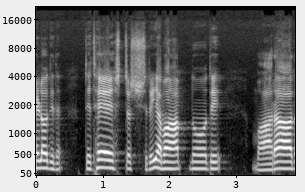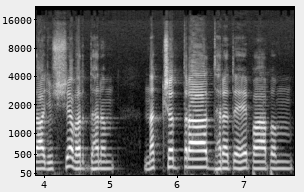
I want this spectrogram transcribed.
ಹೇಳೋದಿದೆ, ತಿಥೇಶ್ಚ ಶ್ರಿಯಮಾಪ್ನೋತಿ ವಾರಾದಾಯುಷ್ಯವರ್ಧನಂ. ನಕ್ಷತ್ರಾಧರತೆ ಪಾಪಂ.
